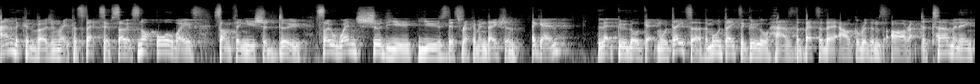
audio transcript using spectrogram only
and a conversion rate perspective. So it's not always something you should do. So when should you use this recommendation? Again, let Google get more data. The more data Google has, the better their algorithms are at determining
